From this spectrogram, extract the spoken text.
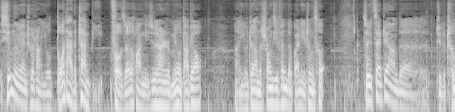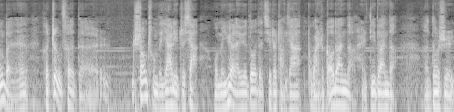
新能源车上有多大的占比，否则的话，你就算是没有达标。啊，有这样的双积分的管理政策。所以在这样的这个成本和政策的双重的压力之下，我们越来越多的汽车厂家，不管是高端的还是低端的，呃，都是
